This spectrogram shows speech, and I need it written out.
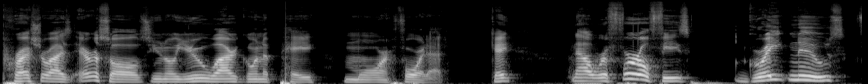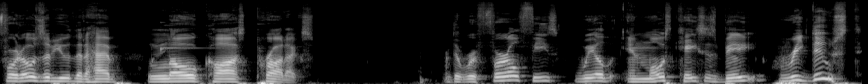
pressurized aerosols, you know you are going to pay more for that. Okay? Now, referral fees, great news for those of you that have low cost products. The referral fees will, in most cases, be reduced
